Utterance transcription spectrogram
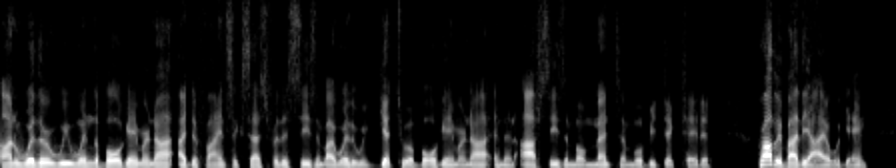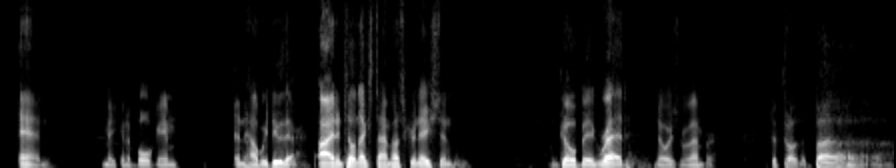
on whether we win the bowl game or not. I define success for this season by whether we get to a bowl game or not, and then off-season momentum will be dictated probably by the Iowa game and making a bowl game and how we do there. All right, until next time, Husker Nation, go big red, and always remember to throw the bones.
